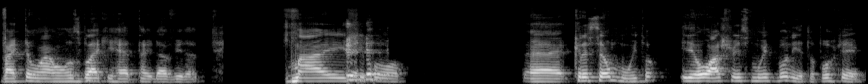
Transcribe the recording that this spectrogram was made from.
vai ter uns Black Hat aí da vida. Mas, tipo, é, cresceu muito e eu acho isso muito bonito. Por quê?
